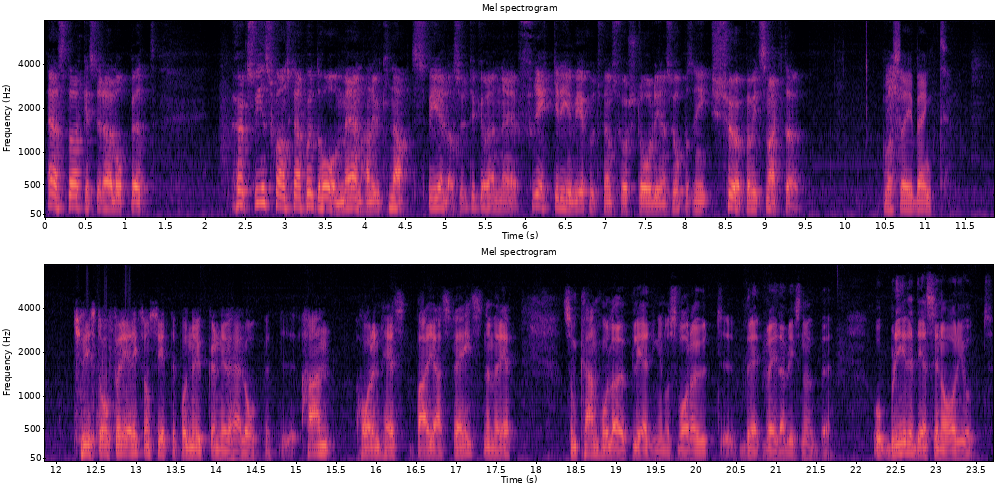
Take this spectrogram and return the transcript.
är starkast i det här loppet. Högst vinstchans kanske inte har, men han är ju knappt spelad. Så det tycker jag är en eh, fräck idé i V75s första avdelning. Så jag hoppas att ni köper mitt snack där. Vad säger Bengt? Kristoffer Eriksson sitter på nyckeln i det här loppet. Han har en häst, Bajas Face, nummer ett, som kan hålla upp ledningen och svara ut eh, Breidabliks snubbe. Och blir det det scenariot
